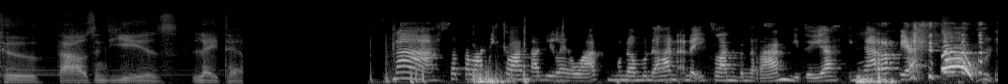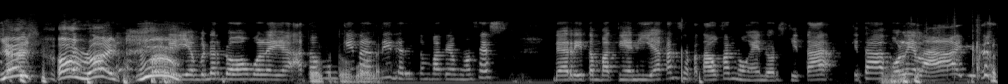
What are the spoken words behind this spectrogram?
2,000 years later. Nah, setelah iklan tadi lewat, mudah-mudahan ada iklan beneran gitu ya. Ngarep ya. Yes! All right! Woo! Iya bener dong, boleh ya. Atau Betul, betul, mungkin boleh. nanti dari tempatnya Moses, dari tempatnya dia kan siapa tahu kan mau endorse kita, kita boleh lah gitu.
